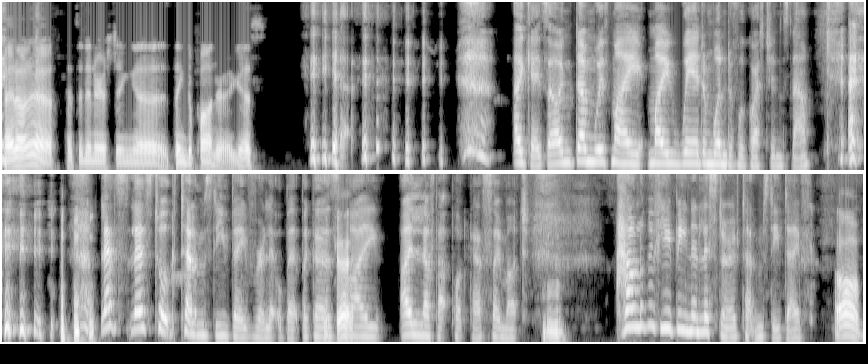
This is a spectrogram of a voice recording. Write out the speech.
I don't know. That's an interesting uh, thing to ponder, I guess. yeah. Okay, so I'm done with my my weird and wonderful questions now. let's let's talk Tell 'em Steve Dave for a little bit because Okay. I I love that podcast so much. Mm. How long have you been a listener of Tell 'em Steve Dave? Oh,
